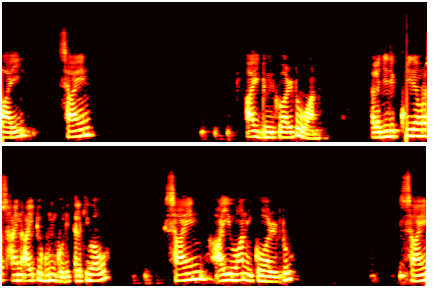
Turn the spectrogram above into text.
by sine I two equal to one তাহলে যদি যদি আমরা সাইন আই টু গুণ করি, তাহলে কি পাবো? Sine I one equal to sine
